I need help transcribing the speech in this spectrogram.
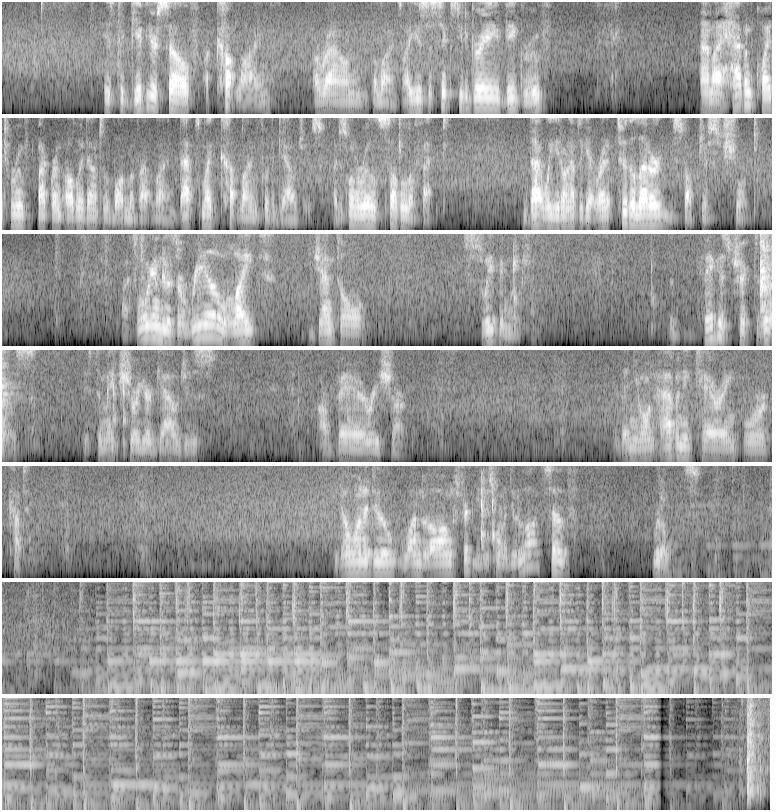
is to give yourself a cut line around the lines. I used a 60 degree V-groove and I haven't quite removed the background all the way down to the bottom of that line. That's my cut line for the gouges. I just want a real subtle effect. That way you don't have to get right up to the letter, you stop just short. Alright, so what we're going to do is a real light, gentle, sweeping motion. The biggest trick to this is to make sure your gouges are very sharp. And then you won't have any tearing or cutting. You don't want to do one long strip, you just want to do lots of little ones.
